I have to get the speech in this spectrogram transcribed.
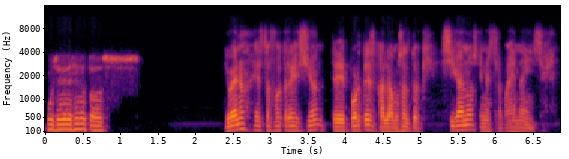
Muchas gracias a todos. Y bueno, esta fue otra edición de Deportes Hablamos al Toque. Síganos en nuestra página de Instagram.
